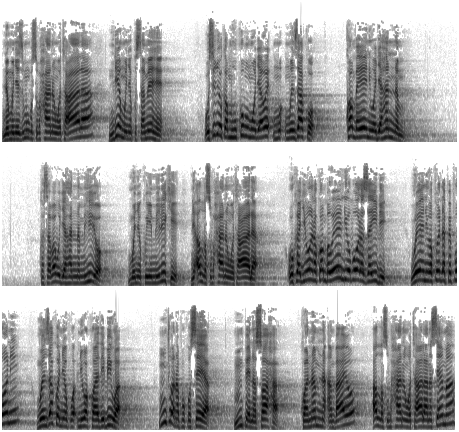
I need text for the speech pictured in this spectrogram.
na Mwenyezi Mungu Subhanahu wa Ta'ala ndiye mwenye kusamehe. Usije ukamhukumu mmoja mwenzako kwamba yeye ni wa jahannam. Kwa sababu jahannam hiyo mwenye kuimiliki ni Allah Subhanahu wa Ta'ala ukajiona kwamba wewe ndio bora zaidi wewe ni wa kwenda peponi mwenzako ni wa kuadhibiwa. Mtu anapokosea mpe nasaha kwa namna ambayo Allah subhanahu wa ta'ala anasema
